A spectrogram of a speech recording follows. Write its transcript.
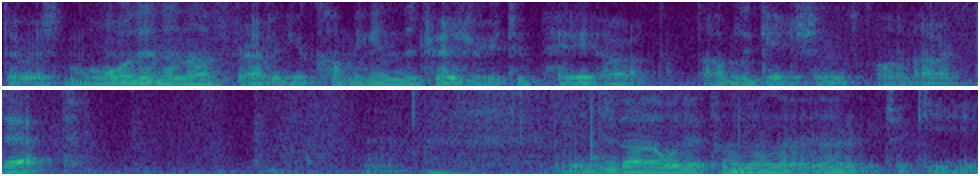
There is more than enough revenue coming in the Treasury to pay our obligations on our debt. 민주당하고 대통령은 저기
